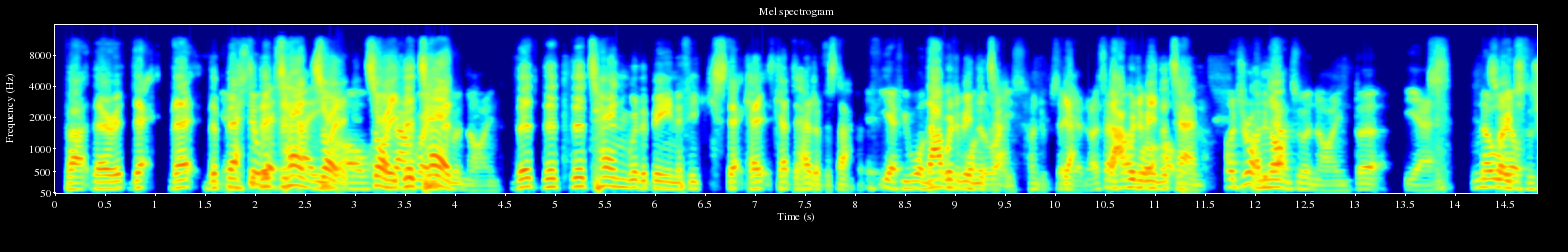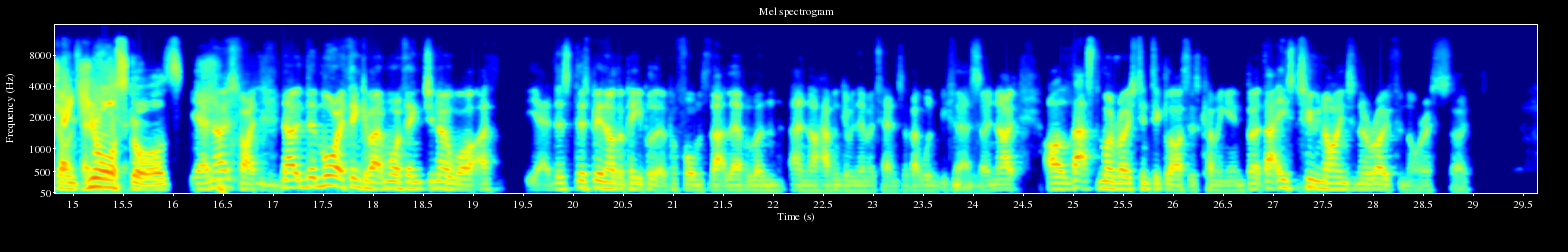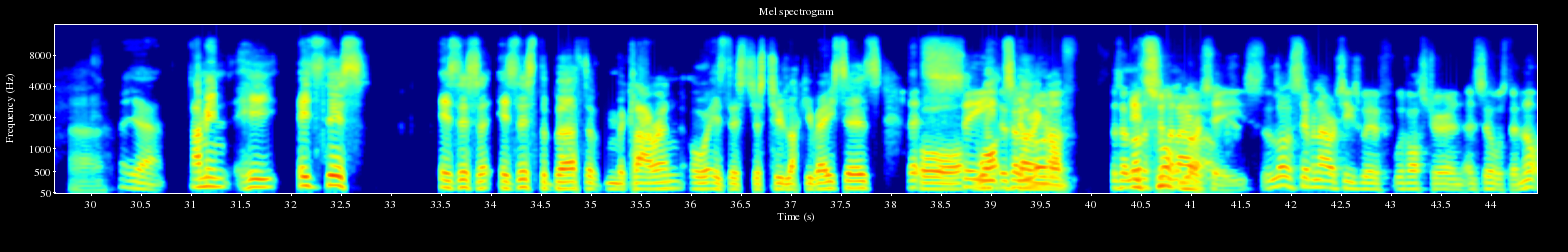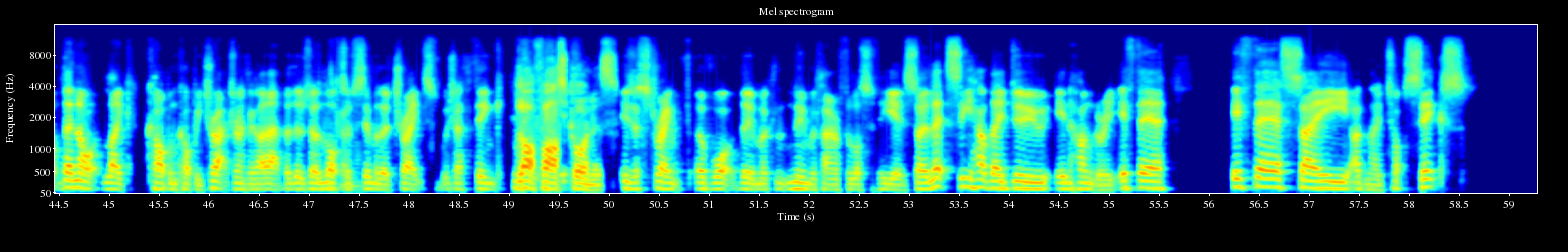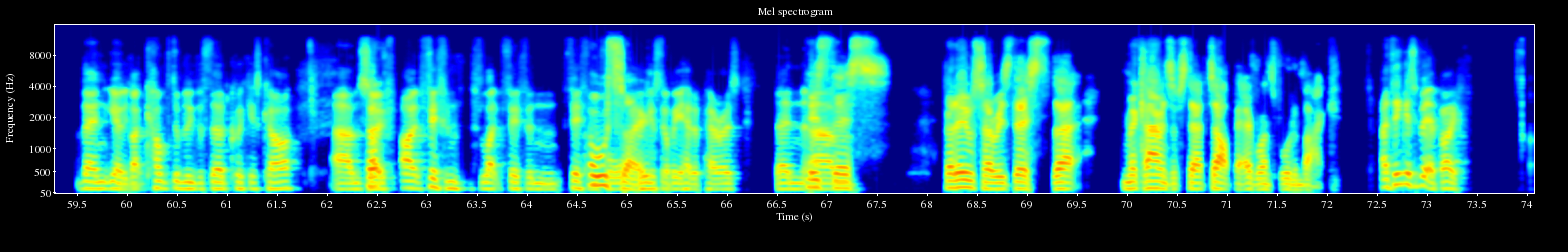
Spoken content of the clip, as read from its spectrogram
but there the the, the Yeah, still the ten. Sorry, I'll- I'll sorry, the to a ten. nine. The, the the ten would have been if he kept ahead of Verstappen. If, yeah, if you won, That would have been the 10. race, hundred percent. Yeah, Yeah, no, That would have been the I'll- ten. I'll drop I'm it not- down to a nine, but yeah, no one else has 10 your scores. Yeah, no, it's fine. No, the more I think about it, the more I think, do you know what? I, yeah, there's there's been other people that have performed to that level, and and I haven't given them a ten, so that wouldn't be fair. So no, I'll that's my rose tinted glasses coming in, but that is two nines in a row for Norris. So uh, Yeah, I mean, he is this. Is this a, is this the birth of McLaren, or is this just two lucky races? let's Or see. what's There's a going lot on? of there's a lot of It's not luck. similarities. A lot of similarities with with Austria and, and Silverstone. Not they're not like carbon copy tracks or anything like that, but there's a lot Okay. of similar traits, which I think A lot of fast It's- corners. is a strength of what the Mc- new McLaren philosophy is. So let's see how they do in Hungary. If they're if they're say I don't know top six, then you know like comfortably the third quickest car. Um, so But- uh, fifth and like fifth and fifth and Also- fourth because they'll be ahead of Perez. Then Is um, this? But also, is this that McLarens have stepped up, but everyone's fallen back? I think it's a bit of both.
